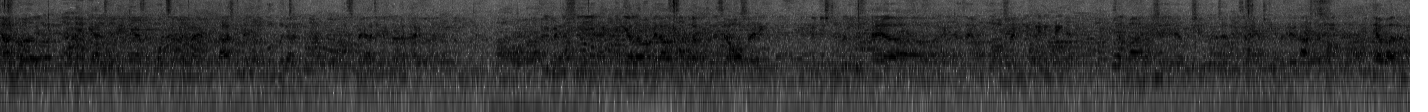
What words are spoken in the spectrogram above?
जानवर इंडिया छोटी इंडिया से बहुत सी फ़िल्में हैं लास्ट में थी गोल बच्चन जिसमें अजय देवगन का भाई बना फ़िल्म इंडस्ट्री एक्टिंग के अलावा मेरा खुद का बिज़नेस है हॉर्स राइडिंग जितने भी स्टूडेंट हैं एक्टर्स हैं उनको हॉर्स राइडिंग की ट्रेनिंग नहीं देता सलमान अक्षय अभिषेक बच्चन ये सब स्टूडेंट है लास्ट अभी विद्या बादनी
